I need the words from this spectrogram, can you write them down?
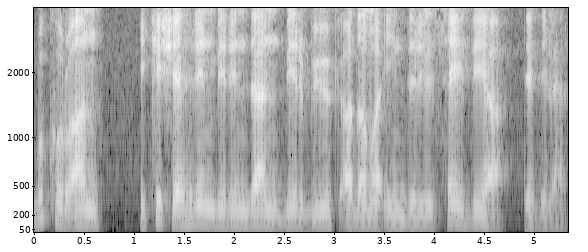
Bu Kur'an iki şehrin birinden bir büyük adama indirilseydi ya dediler.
